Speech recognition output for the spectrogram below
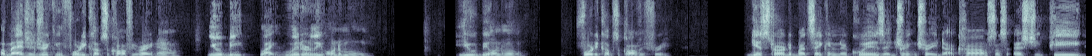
Imagine drinking 40 cups of coffee right now. You would be like literally on the moon. You would be on the moon. 40 cups of coffee free. Get started by taking their quiz at drinktrade.com slash SGP.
